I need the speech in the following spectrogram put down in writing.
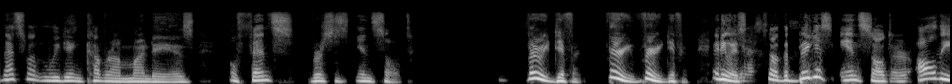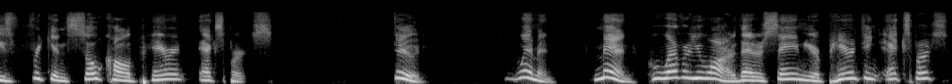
that's what we didn't cover on Monday is offense versus insult. Very different. Very very different. Anyways, Yes. so the biggest insult are all these freaking so-called parent experts. Dude, women, men, whoever you are that are saying you're parenting experts,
